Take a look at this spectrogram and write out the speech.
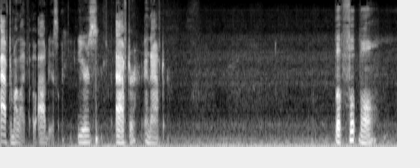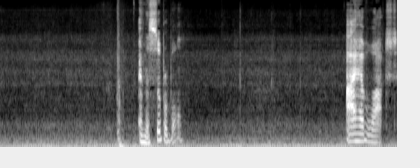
After my life, obviously. Years after and after. But football and the Super Bowl, I have watched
